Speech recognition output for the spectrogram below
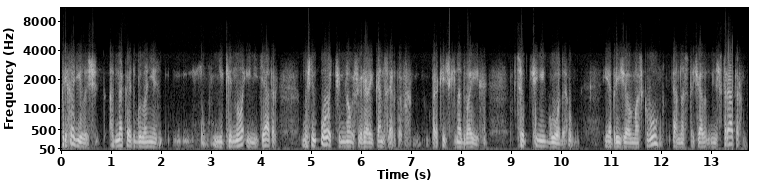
Приходилось. Однако это было не, не кино и не театр. Мы с ним очень много сыграли концертов, практически на двоих, все в течение года. Я приезжал в Москву, там нас встречал администратор –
